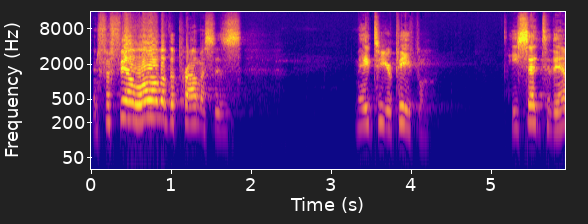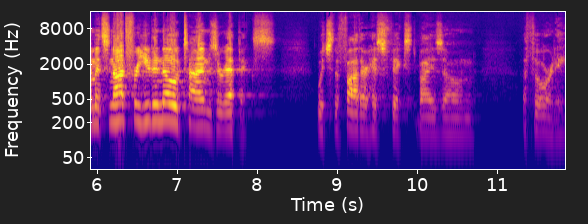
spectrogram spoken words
and fulfill all of the promises made to your people. He said to them, It's not for you to know times or epochs which the Father has fixed by his own authority.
